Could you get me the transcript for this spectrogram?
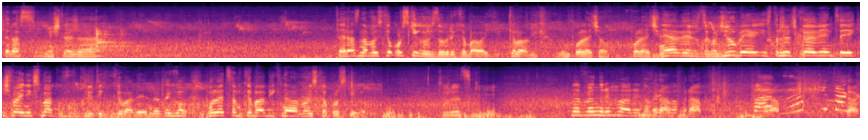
teraz myślę, że teraz na Wojska Polskiego jest dobry kebabik, kebabik bym poleciał, polecił. Nie wiesz o co chodzi, lubię jest troszeczkę więcej jakichś fajnych smaków ukrytych w kebabie, dlatego polecam kebabik na Wojska Polskiego. Turecki. Na Wędry chory. Frap, frap. Bar i tak,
